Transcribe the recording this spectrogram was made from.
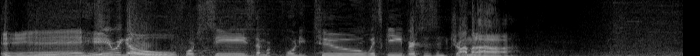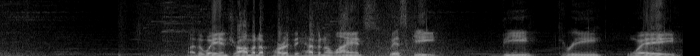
And here we go. Fortress Siege number 42, Whiskey versus Andromeda. By the way, Andromeda, part of the Heaven Alliance, Whiskey, V3 way.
